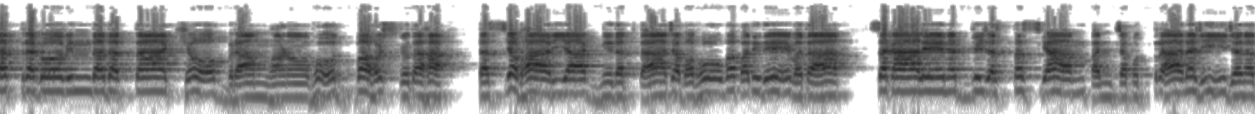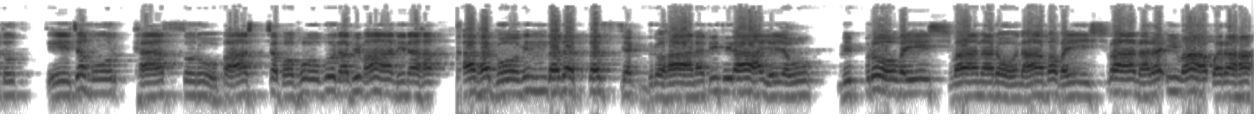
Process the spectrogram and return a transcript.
तत्र गोविन्द दत्ताख्यो ब्राह्मणो भूद्बहुश्रुतः तस्य भार्याग्निदत्ता च बभूव पतिदेवता, सकालेन द्विजस्तस्याम् पञ्चपुत्रा न जीजनतु ते च मूर्खाः स्वरूपाश्च बभूवुरभिमानिनः। अथ गोविन्द दत्तस्य गृहानतिथिराययौ, विप्रो वैश्वानरो नाम वैश्वानर इवापरः।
